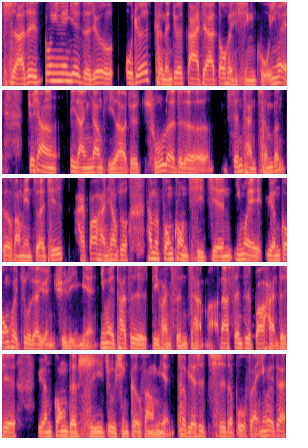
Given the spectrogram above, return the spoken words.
是啊，这供应链业者就我觉得可能就是大家都很辛苦，因为就像丽达您刚提到，就是除了这个生产成本各方面之外，其实还包含像说他们封控期间，因为员工会住在园区里面，因为它是闭环生产嘛，那甚至包含这些员工的食衣住行各方面，特别是吃的部分，因为在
